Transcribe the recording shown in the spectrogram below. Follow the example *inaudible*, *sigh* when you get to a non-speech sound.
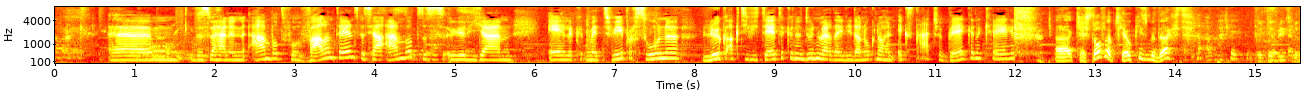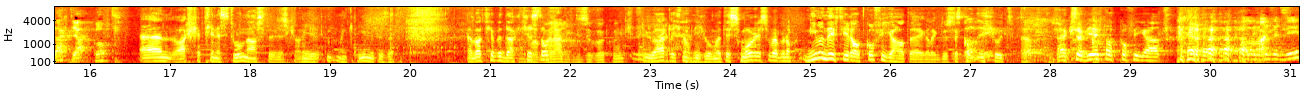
Ehm, dus we gaan een aanbod voor Valentijn, speciaal aanbod. Dus jullie gaan eigenlijk met twee personen leuke activiteiten kunnen doen, waar dat jullie dan ook nog een extraatje bij kunnen krijgen. Eh, Christophe, heb jij ook iets bedacht? Ik heb iets bedacht, ja, klopt. En was, je hebt geen stoel naast je, dus ik kan hier op mijn knieën moeten zetten. En wat heb je bedacht, Christophe? Maar eigenlijk is het zo goed? Uw haar ligt nog niet goed, maar het is 's morgens. We hebben nog... Niemand heeft hier al koffie gehad eigenlijk, dus dat komt niet goed. Ja. Xavier heeft al koffie gehad. *laughs*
